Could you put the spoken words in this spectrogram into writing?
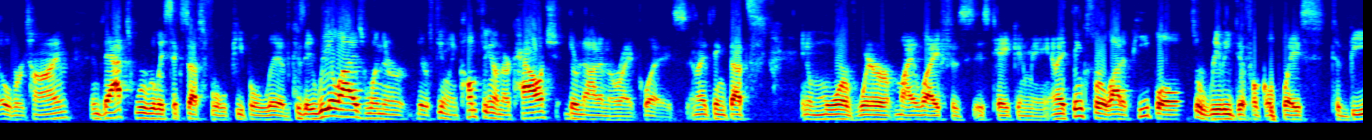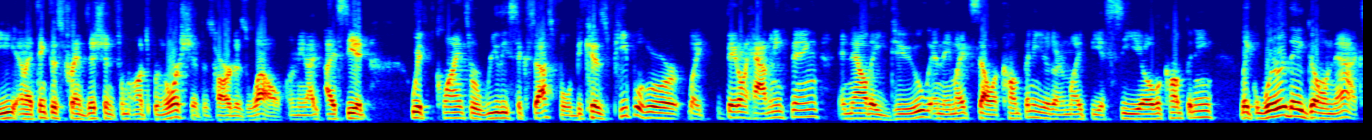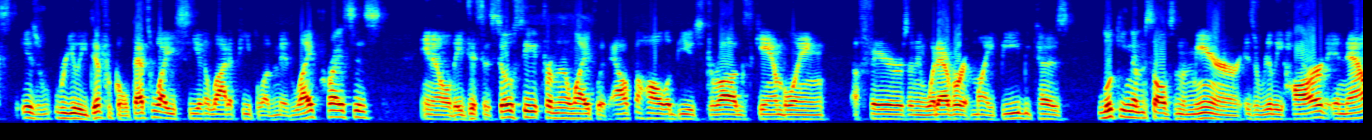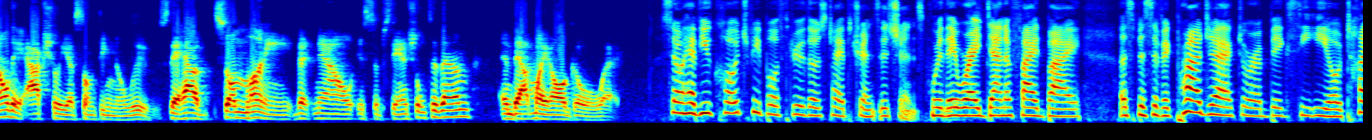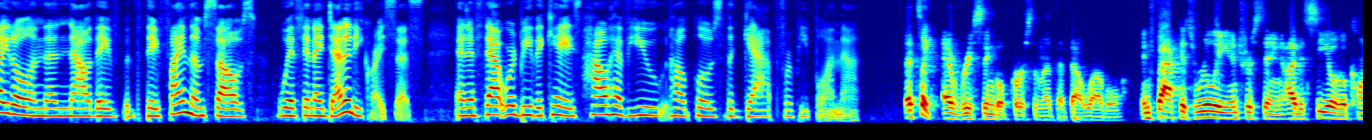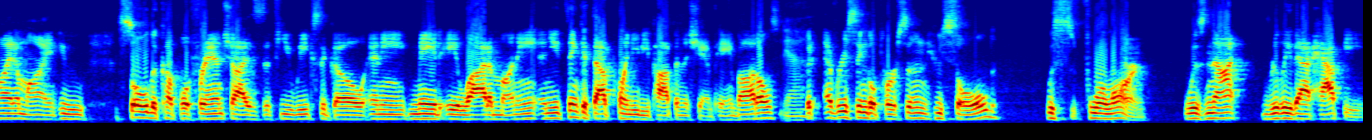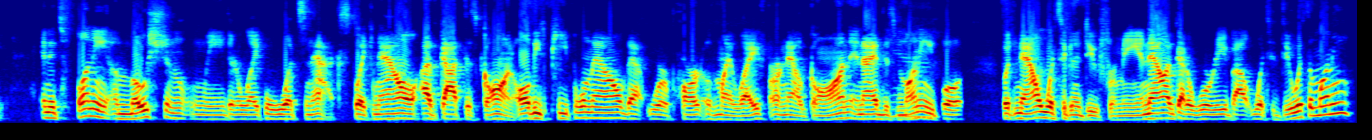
over time, and that's where really successful people live because they realize when they're they're feeling comfy on their couch, they're not in the right place. And I think that's you know more of where my life is is taken me. And I think for a lot of people, it's a really difficult place to be. And I think this transition from entrepreneurship is hard as well. I mean, I, I see it with clients who are really successful because people who are like they don't have anything and now they do and they might sell a company or there might be a CEO of a company like where they go next is really difficult. That's why you see a lot of people have midlife crisis. You know they disassociate from their life with alcohol abuse drugs gambling affairs i mean whatever it might be because looking themselves in the mirror is really hard and now they actually have something to lose. They have some money that now is substantial to them and that might all go away. So, have you coached people through those type of transitions where they were identified by a specific project or a big CEO title, and then now they they find themselves with an identity crisis? And if that would be the case, how have you helped close the gap for people on that? That's like every single person that's at that level. In fact, it's really interesting. I have a CEO of a client of mine who sold a couple of franchises a few weeks ago and he made a lot of money. And you'd think at that point he'd be popping the champagne bottles. Yeah. But every single person who sold was forlorn, was not really that happy. And it's funny, emotionally, they're like, well, what's next? Like, now I've got this gone. All these people now that were part of my life are now gone. And I have this Yeah. money, but, but now what's it going to do for me? And now I've got to worry about what to do with the money.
